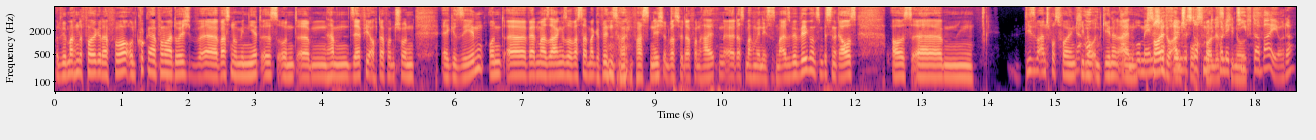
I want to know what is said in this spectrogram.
Und wir machen eine Folge davor und gucken einfach mal durch, äh, was nominiert ist und ähm, haben sehr viel auch davon schon äh, gesehen und äh, werden mal sagen, so was da mal gewinnen soll und was nicht und was wir davon halten. Äh, das machen wir nächstes Mal. Also wir bewegen uns ein bisschen raus aus ähm, diesem anspruchsvollen Kino Na, und gehen in ein, ein pseudo-anspruchsvolles Kino. ist doch mit Kollektiv dabei, oder?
